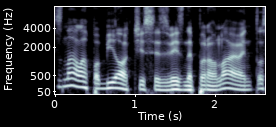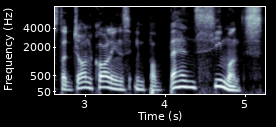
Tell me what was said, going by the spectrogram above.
znala pa bi jo, če se zvezdne poravnajo in to sta John Collins in pa Ben Simmons.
